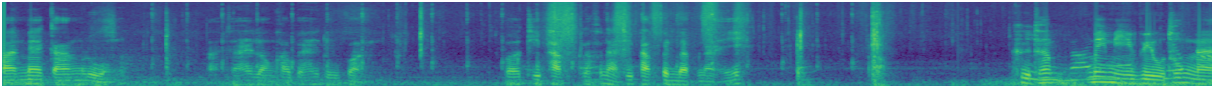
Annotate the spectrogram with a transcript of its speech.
บ้านแม่กลางหลวงอาจจะให้ลองเข้าไปให้ดูก่อนว่าที่พักลักษณะที่พักเป็นแบบไหน คือถ้าไม่มีวิวทุ่งนา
